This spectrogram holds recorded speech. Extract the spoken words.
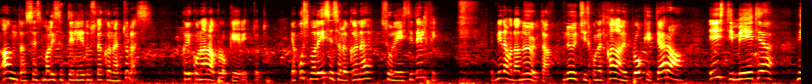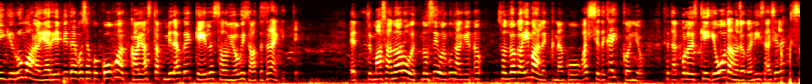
anda, sest ma lihtsalt ei leidnud seda kõnet üles. kõik on ära blokeeritud ja kus ma leidsin selle kõne, see oli Eesti Delfi. et mida ma tahan öelda, nüüd siis, kui need kanalid blokiti ära, Eesti meedia mingi rumala järjepidevusega kogu aeg kajastab, mida kõik eile Solovjovi saates räägiti. Et ma saan aru, et noh, see on kuidagi, no see on väga imelik nagu asjade käik on ju, seda pole vist keegi oodanud, aga nii see asi läks.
